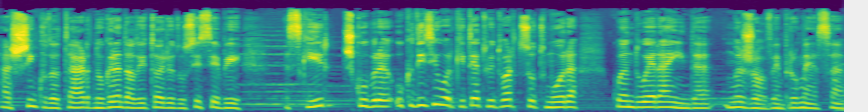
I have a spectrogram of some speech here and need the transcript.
às 5 da tarde, no grande auditório do CCB. A seguir, descubra o que dizia o arquiteto Eduardo Sotomora quando era ainda uma jovem promessa.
